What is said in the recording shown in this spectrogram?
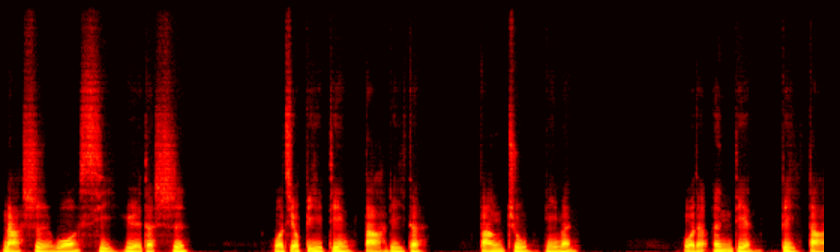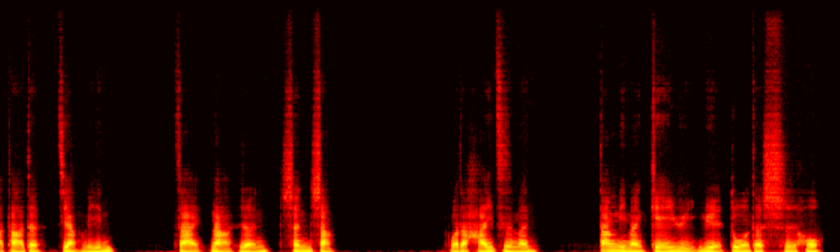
那是我喜悦的事，我就必定大力的帮助你们。我的恩典必大大的降临在那人身上。我的孩子们，当你们给予越多的时候，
